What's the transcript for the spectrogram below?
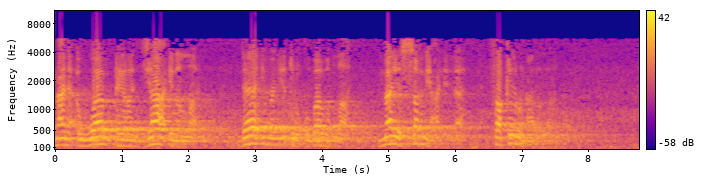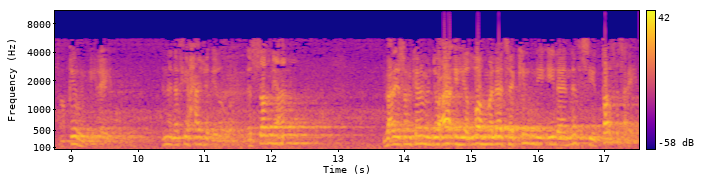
معنى أواب أي رجاع إلى الله. دائما يطرق باب الله. ما يستغني عن الله. فقير على الله. فقير إليه. إننا في حاجة إلى الله. نستغني عنه؟ بعد يسمى كان من دعائه اللهم لا تكلني إلى نفسي طرفة عين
